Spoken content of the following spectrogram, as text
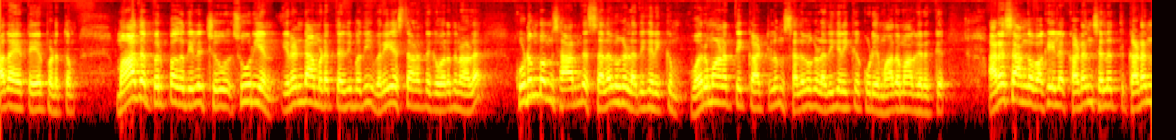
ஆதாயத்தை ஏற்படுத்தும். மாத பிற்பகுதியில் சூ சூரியன் இரண்டாம் இடத்த அதிபதி விரயஸ்தானத்துக்கு வரதுனால குடும்பம் சார்ந்த செலவுகள் அதிகரிக்கும் வருமானத்தை காட்டிலும் செலவுகள் அதிகரிக்கக்கூடிய மாதமாக இருக்குது அரசாங்க வகையில் கடன் செலுத்து கடன்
